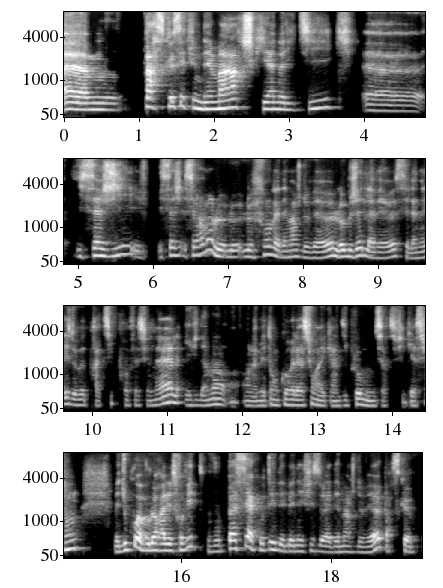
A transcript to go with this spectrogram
Euh, parce que c'est une démarche qui est analytique. Euh, il s'agit, c'est vraiment le, le, fond de la démarche de VAE. L'objet de la VAE, c'est l'analyse de votre pratique professionnelle, évidemment en, la mettant en corrélation avec un diplôme ou une certification. Mais du coup, à vouloir aller trop vite, vous passez à côté des bénéfices de la démarche de VAE parce que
